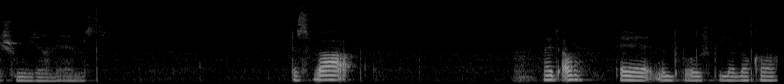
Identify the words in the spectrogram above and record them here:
Oh nee, schon wieder ein Ems. Das war halt auch äh, ein Pro-Spieler locker.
